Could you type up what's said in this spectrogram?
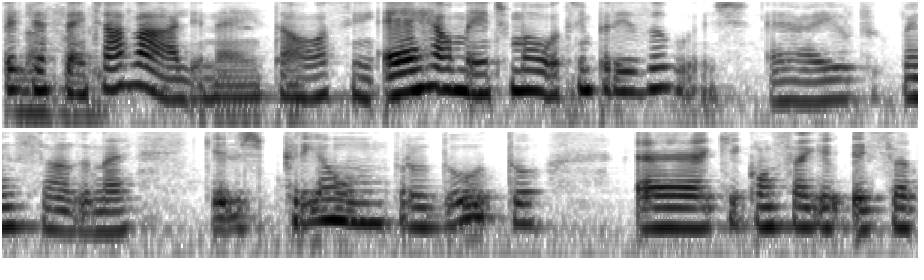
pertencente à Vale, né? Então, assim, é realmente uma outra empresa hoje. É, aí eu fico pensando, né? Que eles criam um produto é, que consegue essa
